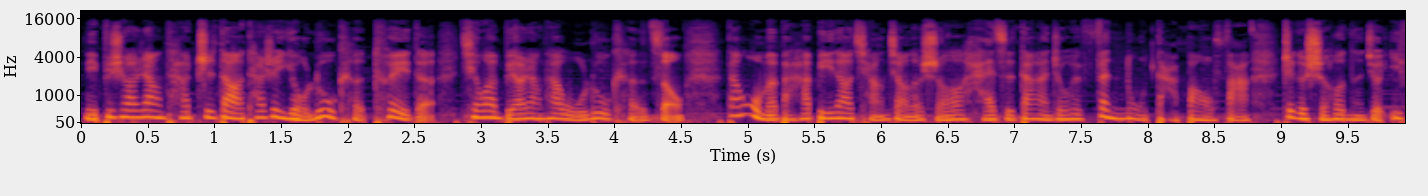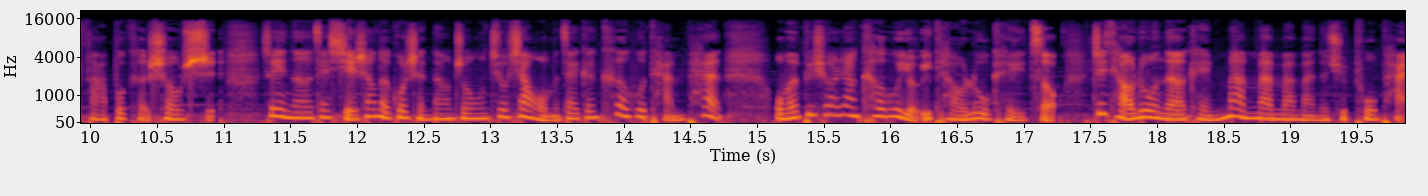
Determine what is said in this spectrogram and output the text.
你必须要让他知道他是有路可退的，千万不要让他无路可走。当我们把他逼到墙角的时候，孩子当然就会愤怒大爆发，这个时候呢，就一发不可收拾。所以呢，在协商的过程当中，就像我们在跟客户谈判，我们必须要让客户有一条路可以走，这条路呢，可以慢慢慢慢的去铺排，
